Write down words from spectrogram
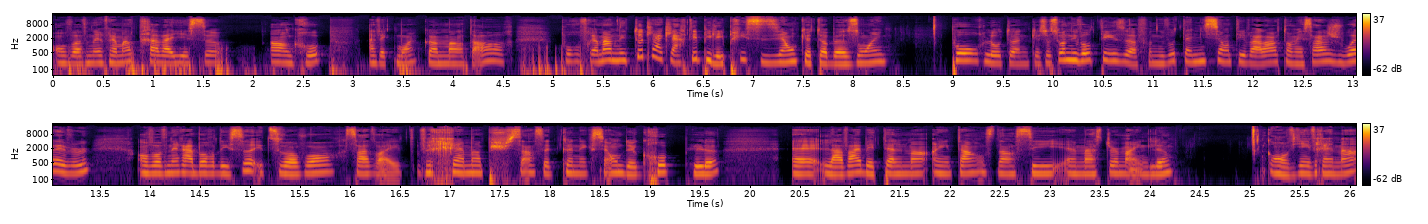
on va venir vraiment travailler ça en groupe avec moi comme mentor pour vraiment amener toute la clarté puis les précisions que tu as besoin pour l'automne, que ce soit au niveau de tes offres, au niveau de ta mission, tes valeurs, ton message, whatever, on va venir aborder ça et tu vas voir, ça va être vraiment puissant, cette connexion de groupe-là. Euh, la vibe est tellement intense dans ces euh, masterminds-là qu'on vient vraiment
